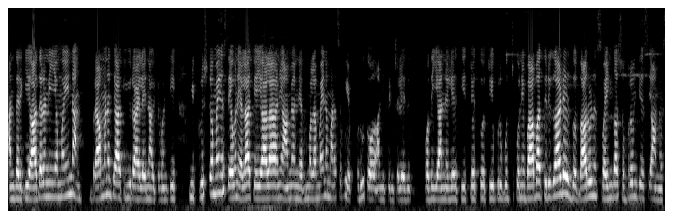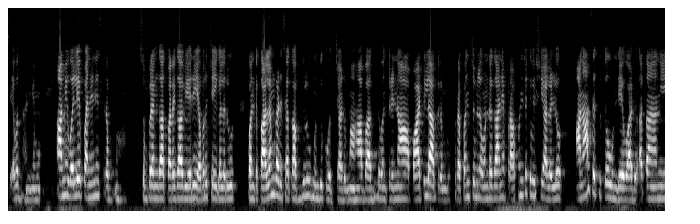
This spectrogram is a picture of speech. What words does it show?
అందరికీ ఆదరణీయమైన బ్రాహ్మణ జాతీయురాలైన ఇటువంటి నికృష్టమైన సేవను ఎలా చేయాలా అని ఆమె నిర్మలమైన మనసుకు ఎప్పుడూ తో అనిపించలేదు. ఉదయాన్నే లేచి చేత్తో చీపురు పుచ్చుకొని బాబా తిరిగాడే దారులను స్వయంగా శుభ్రం చేసి ఆమె సేవ ధన్యము. ఆమె వల్లే పనిని శుభ్రంగా త్వరగా వేరే ఎవరు చేయగలరు? కొంతకాలం గడిచాక అబ్దుల్ ముందుకు వచ్చాడు. మహాభాగ్యవంతుడైన ఆ పాటిలా ప్రపంచంలో ఉండగానే ప్రాపంచక విషయాలలో అనాసక్తితో ఉండేవాడు. అతని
